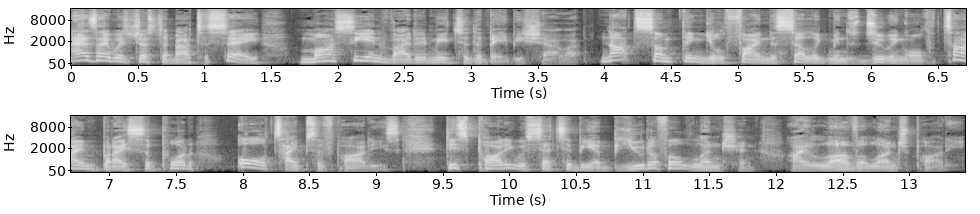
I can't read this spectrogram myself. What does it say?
As I was just about to say, Marcy invited me to the baby shower. Not something you'll find the Seligmans doing all the time, but I support all types of parties. This party was set to be a beautiful luncheon. I love a lunch party.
